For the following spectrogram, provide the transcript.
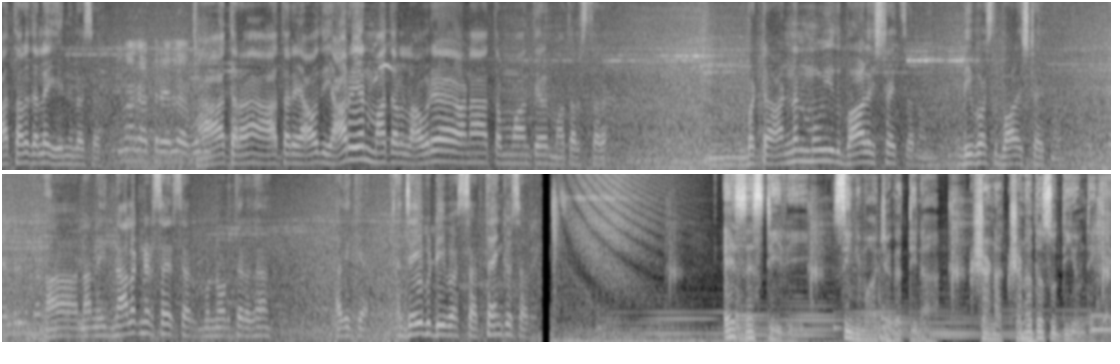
ಆ ಥರದ್ದೆಲ್ಲ ಏನಿಲ್ಲ ಸರ್. ಇವಾಗ ಆ ಥರ ಎಲ್ಲ ಆ ಥರ ಆ ಥರ ಯಾವುದು ಯಾರು ಏನು ಮಾತಾಡಲ್ಲ ಅವರೇ ಅಣ್ಣ ತಮ್ಮ ಅಂತೇಳಿ ಮಾತಾಡಿಸ್ತಾರೆ. ಬಟ್ ಅಣ್ಣನ ಮೂವಿ ಇದು ಭಾಳ ಇಷ್ಟ ಆಯ್ತು ಸರ್ ನಮ್ಗೆ. ಡಿ ಬಾಸ್ ಭಾಳ ಇಷ್ಟ ಆಯ್ತು ನನಗೆ ಹಾಂ ನಾನು ಇದು ನಾಲ್ಕನೇ ಸರಿ ಸರ್ ನೋಡ್ತಾ ಇರೋದು ಅದಕ್ಕೆ ಜೈ B D boss sir thank you sir. S S TV cinema ಜಗತ್ತಿನ ಕ್ಷಣ ಕ್ಷಣದ ಸುದ್ದಿಯೊಂದಿಗೆ.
